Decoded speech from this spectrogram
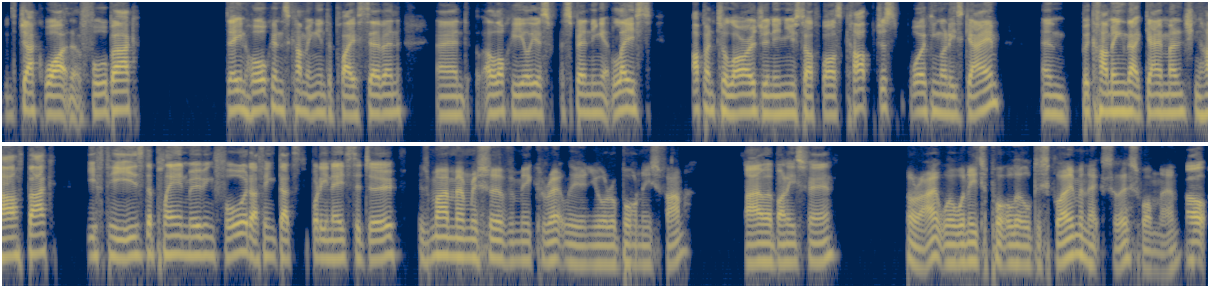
with Jack Wighton at fullback, Dean Hawkins coming into play seven, and Lachie Ilias spending at least up until Origin in New South Wales Cup, just working on his game and becoming that game managing halfback. If he is the plan moving forward, I think that's what he needs to do. Is my memory serving me correctly and you're a Bunnies fan? I'm a Bunnies fan. All right. Well, we need to put a little disclaimer next to this one then. Well,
